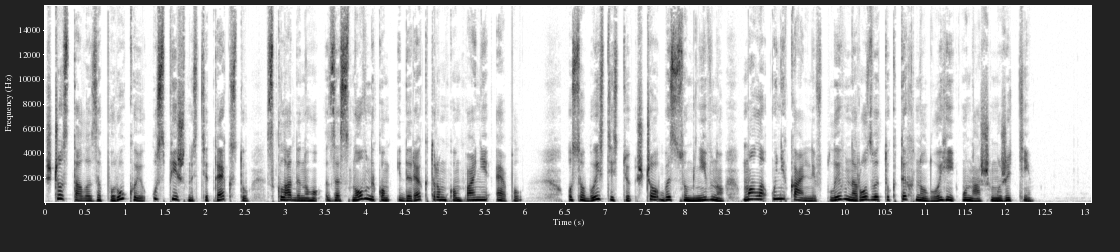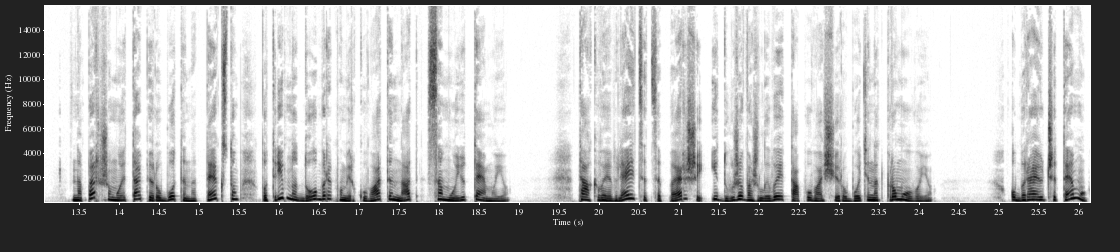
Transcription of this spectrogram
що стало запорукою успішності тексту, складеного засновником і директором компанії Apple, особистістю, що безсумнівно мала унікальний вплив на розвиток технологій у нашому житті. На першому етапі роботи над текстом потрібно добре поміркувати над самою темою. Так, виявляється, це перший і дуже важливий етап у вашій роботі над промовою. Обираючи тему,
